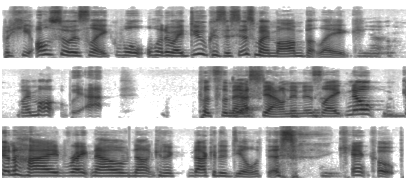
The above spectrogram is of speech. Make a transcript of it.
but he also is like well what do i do because this is my mom but like yeah. my mom puts the mask yeah. down and is like nope mm-hmm. gonna hide right now not gonna not gonna deal with this mm. can't cope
